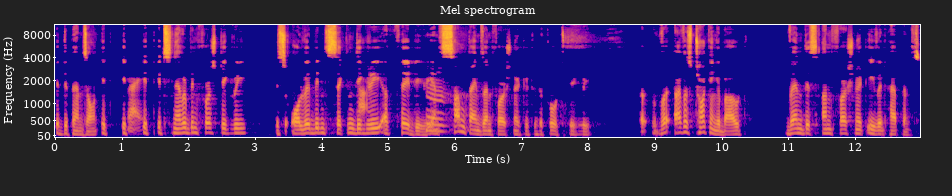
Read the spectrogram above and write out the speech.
it depends on it. It, Right. it. It's never been first degree. It's always been second degree or third degree, Hmm. and sometimes, unfortunately, to the fourth degree. Uh, I was talking about when this unfortunate event happens,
